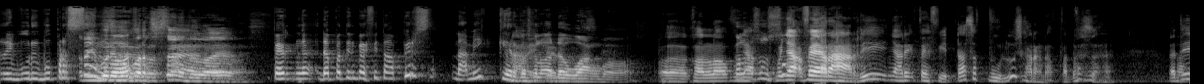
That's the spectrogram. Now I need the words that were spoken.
beribu-ribu persen Ribu-ribu bos. persen ya. Dapetin Pevita Pierce nggak mikir bos kalau ada uang bos. Eh, kalau punya, susu- punya Ferrari nyari Pevita 10 sekarang dapat mas. Nanti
